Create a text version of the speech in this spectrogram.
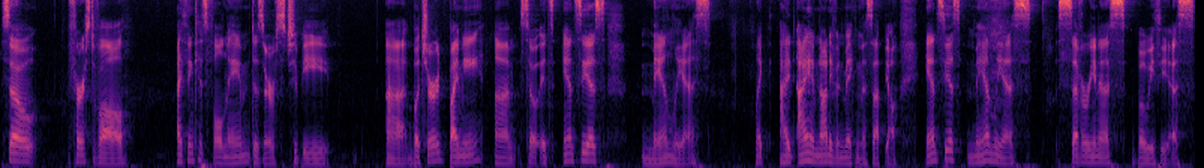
So, first of all, I think his full name deserves to be uh, butchered by me. Um, so it's Ansius Manlius. Like I, I am not even making this up, y'all. Ansius Manlius Severinus Boethius,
